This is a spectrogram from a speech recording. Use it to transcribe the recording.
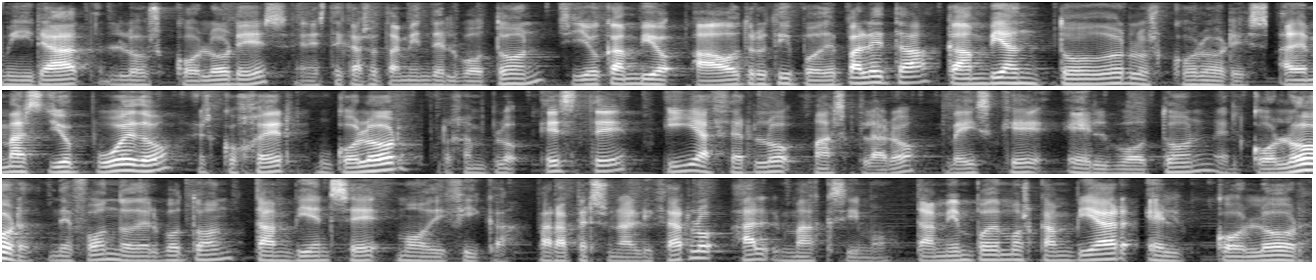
Mirad los colores, en este caso también del botón. Si yo cambio a otro tipo de paleta, cambian todos los colores. Además, yo puedo escoger un color, por ejemplo este, y hacerlo más claro. Veis que el botón, el color de fondo del botón, también se modifica para personalizarlo al máximo. También podemos cambiar el color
